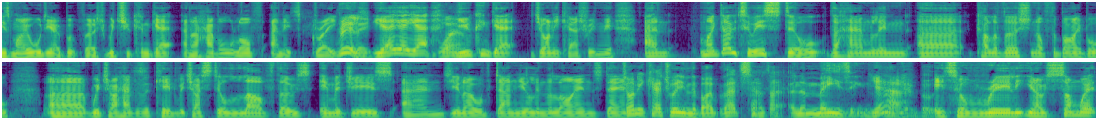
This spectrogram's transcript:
Is my audiobook version, which you can get, and I have all of, and it's great. Really? Yeah, yeah, yeah. Wow. You can get Johnny Cash reading the, and my go-to is still the Hamlyn uh, color version of the Bible, uh, which I had as a kid, which I still love. Those images and you know of Daniel in the lion's den. Johnny Cash reading the Bible. That sounds like an amazing Yeah. It's a really, you know, somewhere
